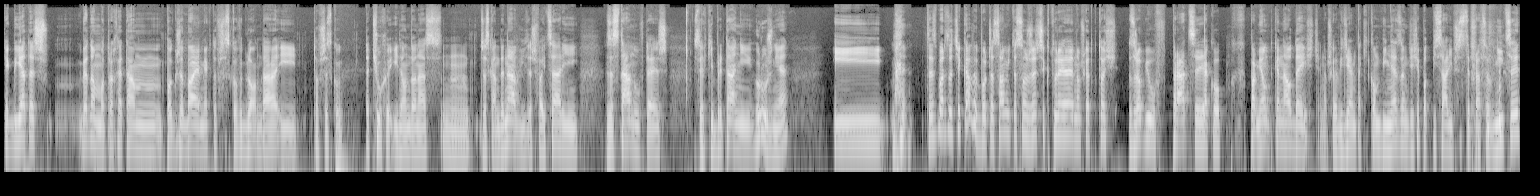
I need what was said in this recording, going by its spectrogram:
jakby ja też, wiadomo, trochę tam pogrzebałem, jak to wszystko wygląda i to wszystko te ciuchy idą do nas mm, ze Skandynawii, ze Szwajcarii, ze Stanów też, z Wielkiej Brytanii, różnie. I to jest bardzo ciekawe, bo czasami to są rzeczy, które na przykład ktoś zrobił w pracy jako pamiątkę na odejście. Na przykład widziałem taki kombinezon, gdzie się podpisali wszyscy pracownicy,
